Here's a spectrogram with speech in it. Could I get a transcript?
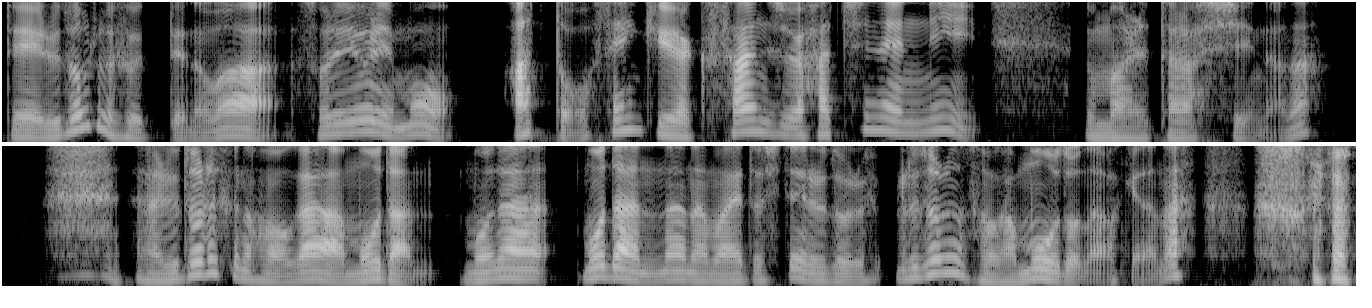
てルドルフっていうのはそれよりもあと1938年に生まれたらしいんだな。だルドルフの方がモダンモダンモダンな名前としてルドルフルドルフの方がモードなわけだな。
